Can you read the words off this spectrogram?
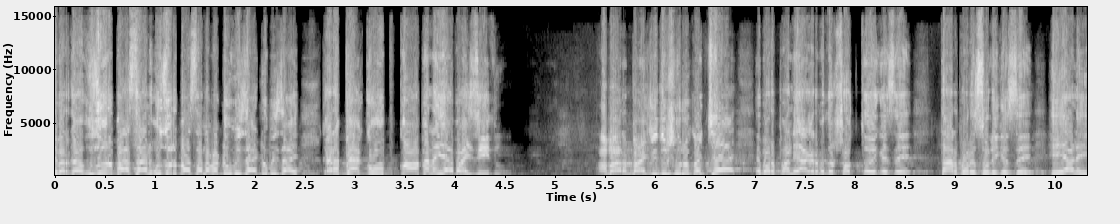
এবার কয়, হুজুর বাসান হুজুর বাসান আমরা ডুবি যাই ডুবি যাই। কারণ বেকুব ক বেলা ইয়া বাইজিদু? আবার বাইজিদু শুরু করছে, এবার পানি আগের মতো শক্ত হয়ে গেছে, তারপরে চলে গেছে, হে আড়ে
